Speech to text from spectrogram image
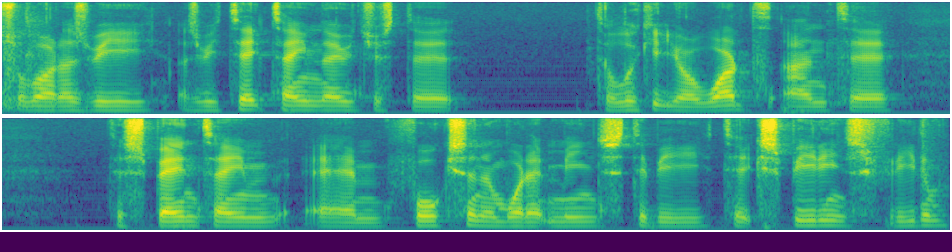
So, Lord, as we as we take time now just to to look at your word and to to spend time um, focusing on what it means to be to experience freedom,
